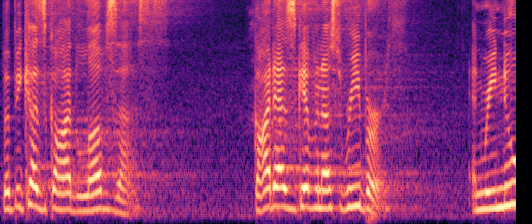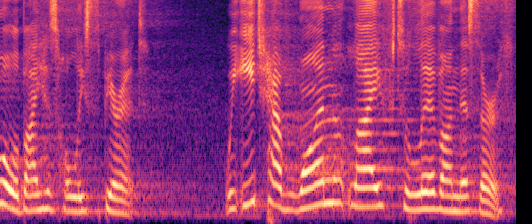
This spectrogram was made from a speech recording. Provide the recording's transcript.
but because God loves us. God has given us rebirth and renewal by his Holy Spirit. We each have one life to live on this earth.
